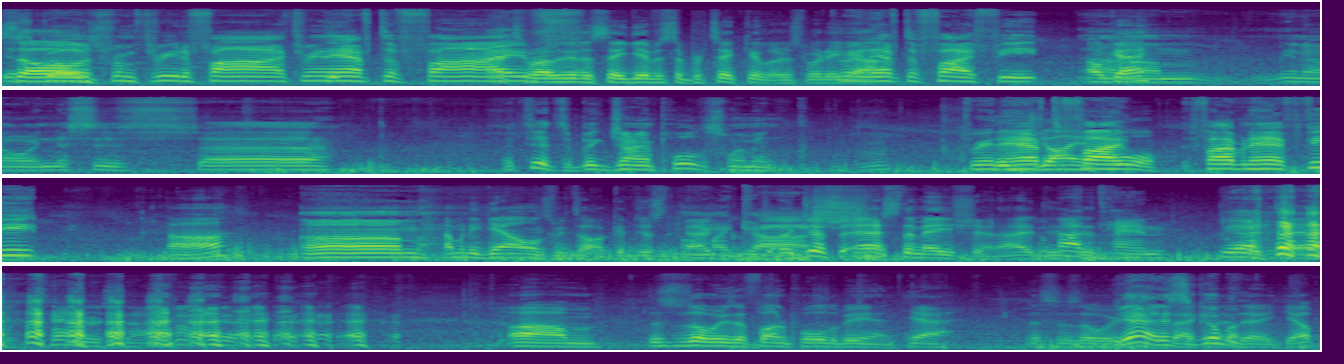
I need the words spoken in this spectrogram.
This so goes from three to five, three and a half to five. that's what I was going to say. Give us the particulars. What do you Three and got? half to five feet. Okay. Um, you know, and this is uh, that's it. It's a big giant pool to swim in. Three and a Big half to giant five, pool. five and a half feet. Uh huh. Um, How many gallons we talking? Just Oh my gosh. just estimation. I, About it- ten. yeah. ten or so. Um, this is always a fun pool to be in. Yeah. This is always Yeah, this is a good one. Day. Yep,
